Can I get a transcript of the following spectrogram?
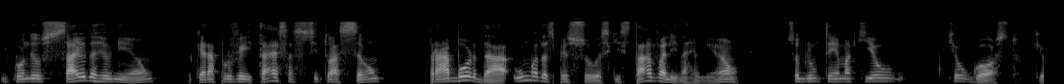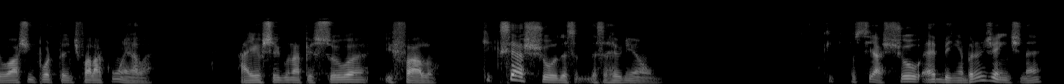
E quando eu saio da reunião, eu quero aproveitar essa situação para abordar uma das pessoas que estava ali na reunião sobre um tema que eu, que eu gosto, que eu acho importante falar com ela. Aí eu chego na pessoa e falo: O que, que você achou dessa, dessa reunião? O que, que você achou é bem abrangente, né?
